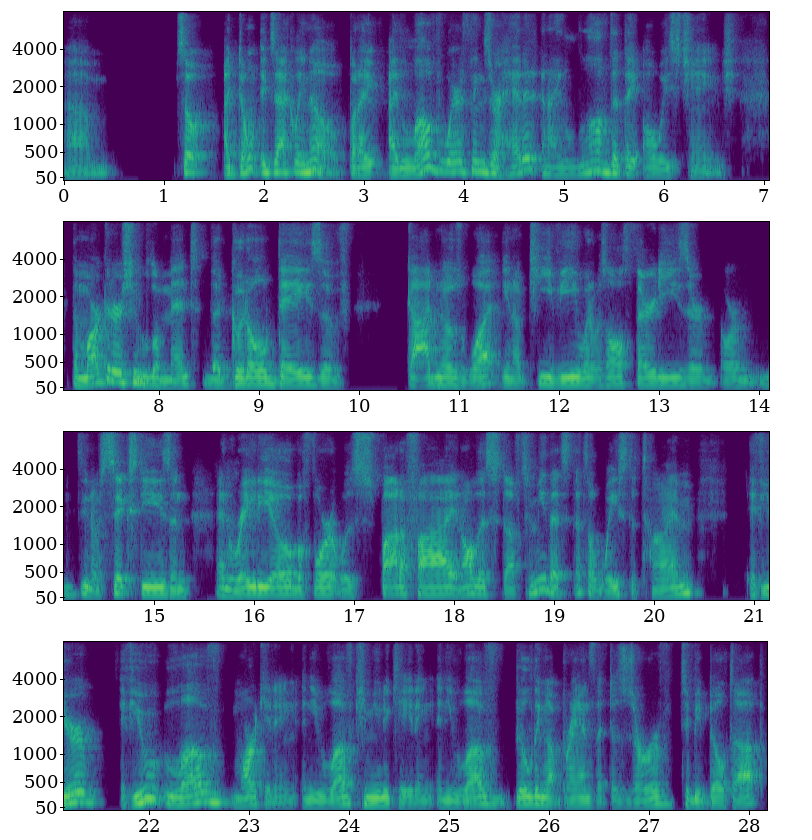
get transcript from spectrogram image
um, so I don't exactly know, but I, I love where things are headed and I love that they always change. The marketers who lament the good old days of God knows what, you know, TV when it was all 30s or or you know 60s and and radio before it was Spotify and all this stuff. To me, that's that's a waste of time. If you're if you love marketing and you love communicating and you love building up brands that deserve to be built up,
